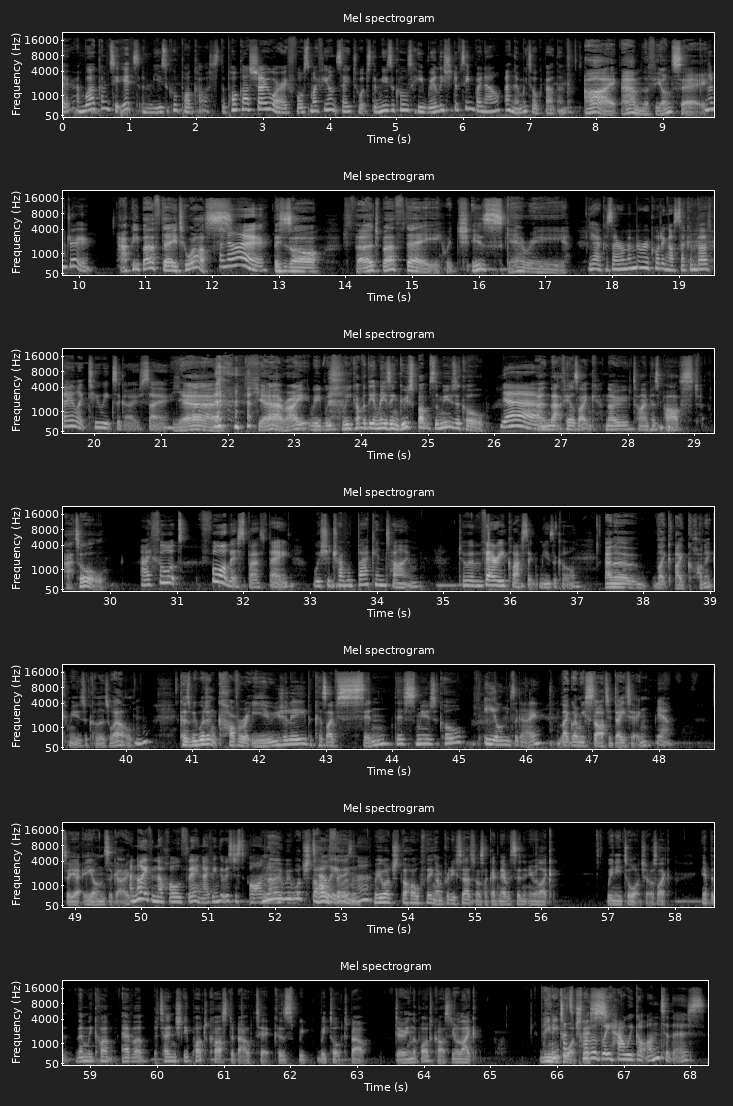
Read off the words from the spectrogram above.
Hello, and welcome to It's a Musical Podcast, the podcast show where I force my fiance to watch the musicals he really should have seen by now, and then we talk about them. I am the fiance. And I'm Drew. Happy birthday to us. I know. This is our third birthday, which is scary. Yeah, because I remember recording our second birthday like two weeks ago, so. Yeah. yeah, right. We, we we covered the amazing Goosebumps the musical, Yeah. and that feels like no time has passed at all. I thought for this birthday, we should travel back in time to a very classic musical. And a like iconic musical as well. Mm-hmm. Because we wouldn't cover it usually because I've seen this musical Eons ago. like when we started dating. Yeah. So yeah, eons ago. And not even the whole thing. I think it was just on. No, we watched the telly, whole thing. wasn't it? We watched the whole thing. I'm pretty certain. I was like, I'd never seen it. And you were like, we need to watch it. I was like, yeah, but then we can't ever potentially podcast about it because we we talked about doing the podcast. And you're like, you I need to watch probably this. Probably how we got onto this.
